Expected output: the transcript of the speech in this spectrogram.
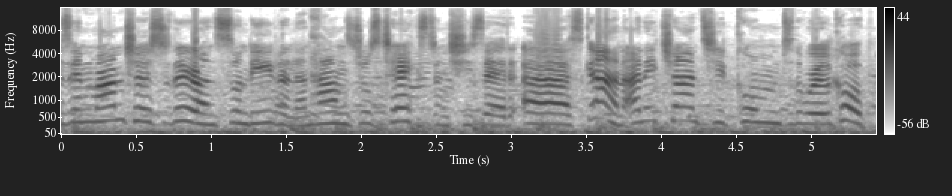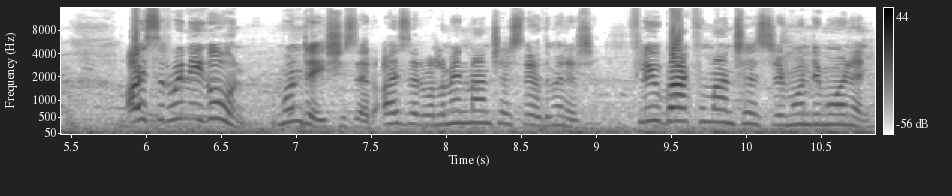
was in Manchester there on Sunday evening, and Hans just texted and she said, uh, Scan, any chance you'd come to the World Cup? I said, When are you going? Monday, she said. I said, Well, I'm in Manchester at the minute. Flew back from Manchester Monday morning,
